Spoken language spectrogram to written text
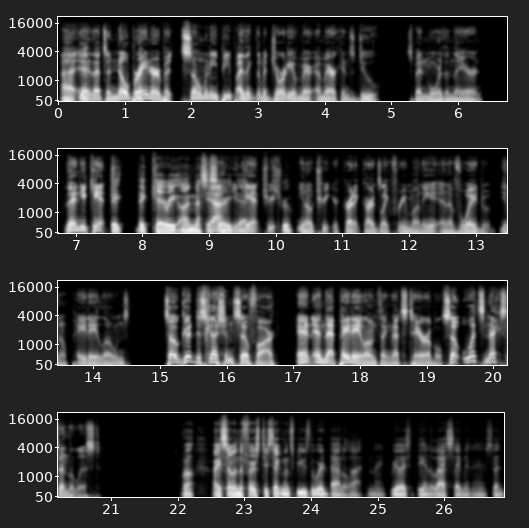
Uh, Yeah. That's a no brainer, but so many people, I think the majority of Amer- Americans do spend more than they earn. Then you can't, tr- they they carry unnecessary yeah, you debt. can't treat, true. you know, treat your credit cards like free money and avoid, you know, payday loans. So good discussion so far. And, and that payday loan thing, that's terrible. So what's next on the list? Well, all right. So in the first two segments, we used the word bad a lot, and I realized at the end of the last segment, and I said,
